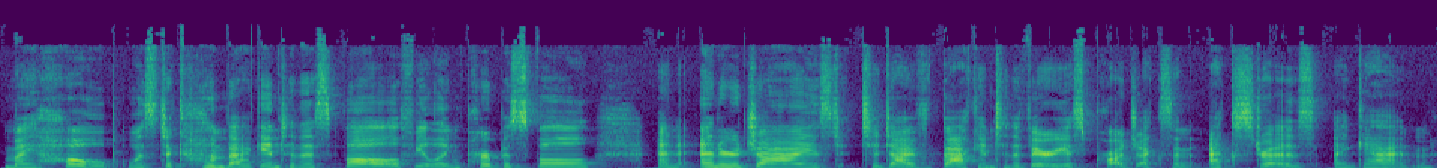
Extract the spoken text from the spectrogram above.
My hope was to come back into this fall feeling purposeful and energized to dive back into the various projects and extras again.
